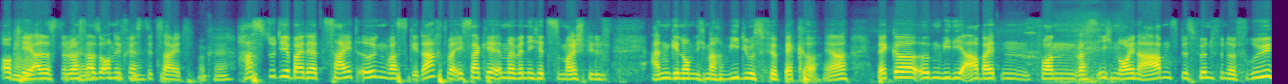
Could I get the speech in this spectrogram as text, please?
Okay, Aha. alles Du hast also auch eine okay. feste Zeit. Okay. Hast du dir bei der Zeit irgendwas gedacht? Weil ich sage ja immer, wenn ich jetzt zum Beispiel angenommen, ich mache Videos für Bäcker, ja. Bäcker irgendwie, die arbeiten von, was ich, neun abends bis fünf in der Früh.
